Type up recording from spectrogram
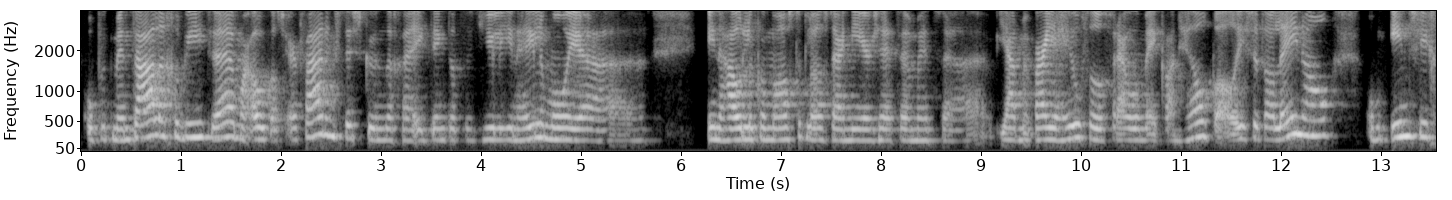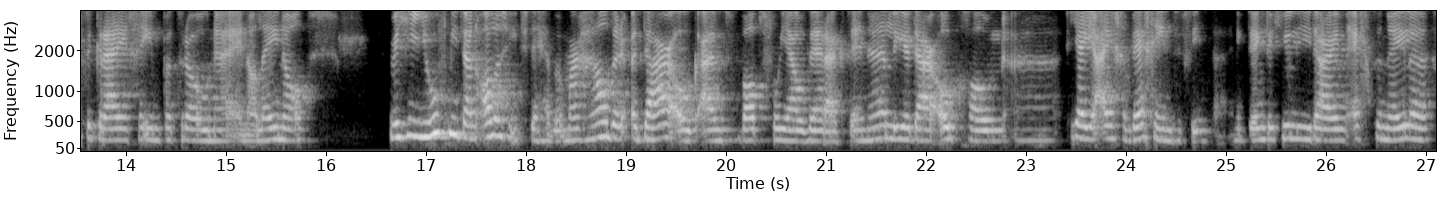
op het mentale gebied, hè, maar ook als ervaringsdeskundige. Ik denk dat het jullie een hele mooie uh, inhoudelijke masterclass daar neerzetten met, ja, waar je heel veel vrouwen mee kan helpen. Al is het alleen al om inzicht te krijgen in patronen en alleen al Weet je, je hoeft niet aan alles iets te hebben, maar haal er daar ook uit wat voor jou werkt. En hè, leer daar ook gewoon eh, ja, je eigen weg in te vinden. En ik denk dat jullie daar echt een hele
